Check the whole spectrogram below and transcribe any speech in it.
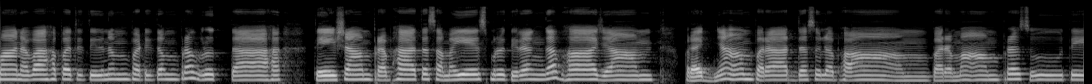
मानवाः पतिदिनं पठितं प्रवृत्ताः तेषां प्रभातसमये स्मृतिरङ्गभाजां प्रज्ञां परार्धसुलभां परमां प्रसूते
